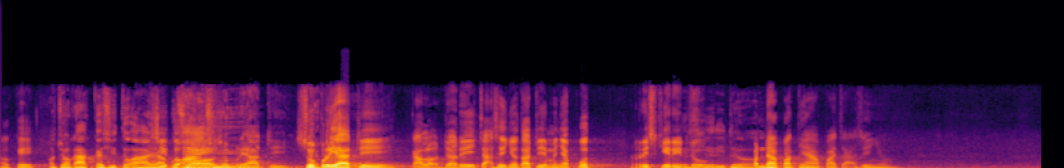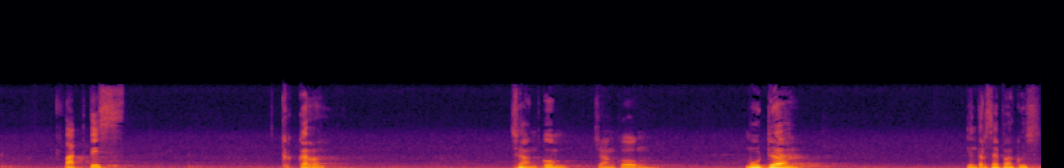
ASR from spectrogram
oke. Ojo kakek situ aja. Situ ae. Oh. Supriyadi. Supriyadi. Kalau dari Cak Sinyo tadi menyebut Rizky Rido. Rizky Ridho. Pendapatnya apa Cak Sinyo? Taktis, keker, jangkung, Jangkung. muda, intercept bagus.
